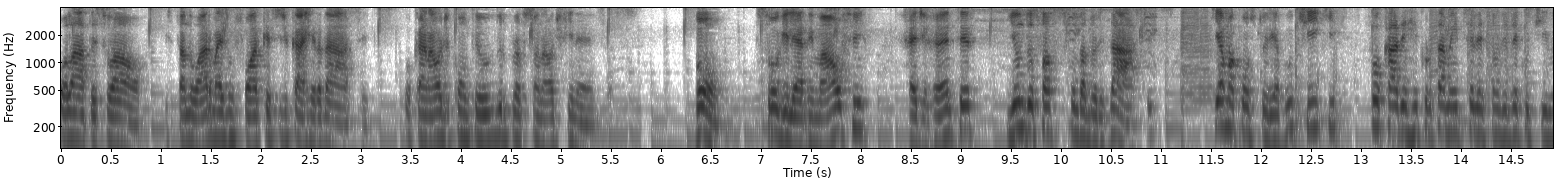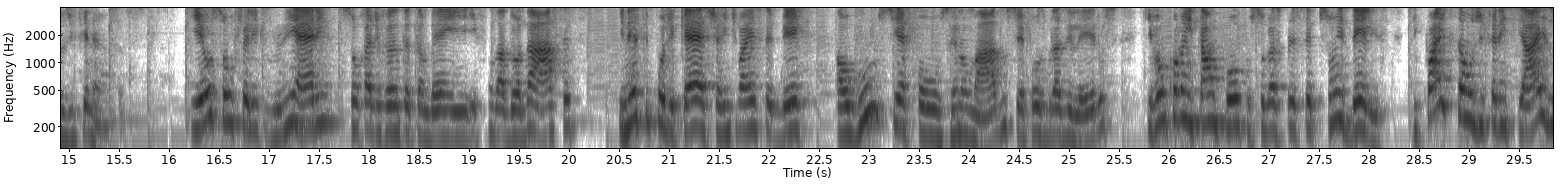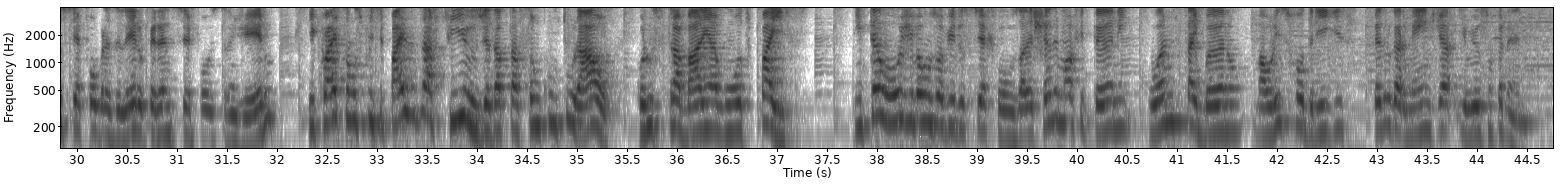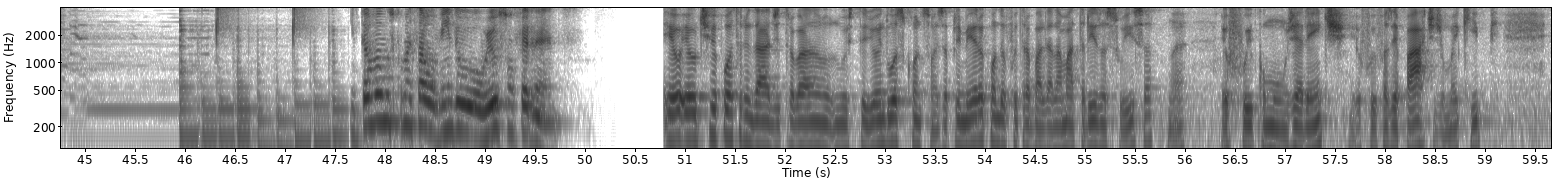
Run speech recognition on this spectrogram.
Olá, pessoal! Está no ar mais um Forecast de Carreira da Assets, o canal de conteúdo do profissional de finanças. Bom, sou Guilherme Malfi, Headhunter e um dos sócios fundadores da Assets, que é uma consultoria boutique focada em recrutamento e seleção de executivos de finanças. E eu sou o Felipe Brunieri, sou Headhunter também e fundador da Assets. E nesse podcast a gente vai receber alguns CFOs renomados, CFOs brasileiros, que vão comentar um pouco sobre as percepções deles de quais são os diferenciais do CFO brasileiro perante o CFO estrangeiro e quais são os principais desafios de adaptação cultural quando se trabalha em algum outro país. Então, hoje vamos ouvir os CFOs Alexandre Malfitani, Juan Staibano, Maurício Rodrigues, Pedro Garmendia e Wilson Fernandes. Então, vamos começar ouvindo o Wilson Fernandes. Eu, eu, tive a oportunidade de trabalhar no exterior em duas condições. A primeira, quando eu fui trabalhar na matriz na Suíça, né? eu fui como um gerente, eu fui fazer parte de uma equipe.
